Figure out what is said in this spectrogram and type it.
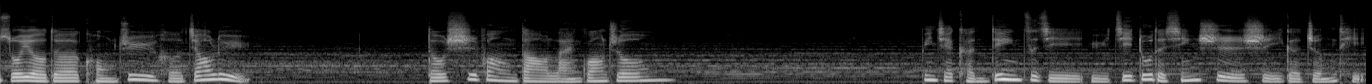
所有的恐惧和焦虑都释放到蓝光中。并且肯定自己与基督的心事是一个整体，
